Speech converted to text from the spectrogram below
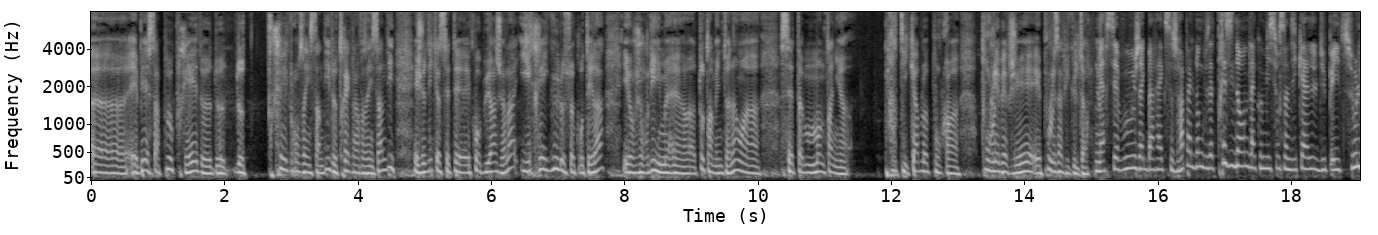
euh, eh bien, ça peut créer de, de, de très gros incendies, de très graves incendies. Et je dis que cet écobuage-là, il régule ce côté-là. Et aujourd'hui, tout en maintenant cette montagne praticable pour, euh, pour les bergers et pour les agriculteurs. Merci à vous, Jacques Barex. Je rappelle donc que vous êtes président de la commission syndicale du Pays de Soul.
